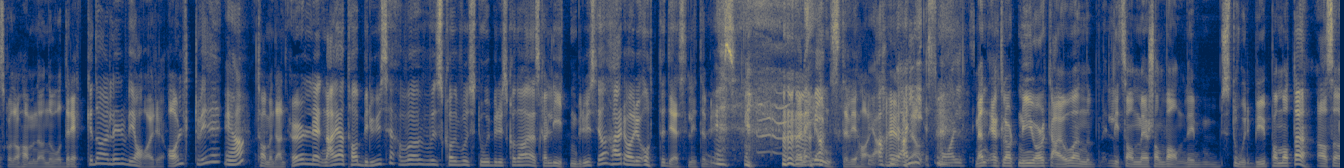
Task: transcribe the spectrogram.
skal du ha med deg noe å drikke, da? Eller vi har alt, vi. Ta med deg en øl. Nei, jeg tar brus, jeg. Hvor, skal, hvor stor brus skal du ha? Jeg skal ha liten brus. Ja, her har du åtte desiliter brus. Det er det minste vi har. Ja, det er li smål. Men er klart, New York er jo en litt sånn mer sånn vanlig storby, på en måte. Altså,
